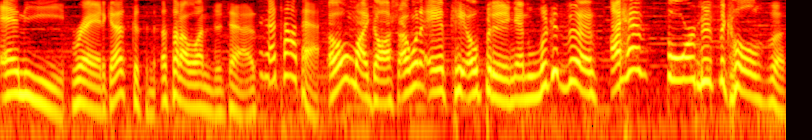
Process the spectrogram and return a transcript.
any raid. Okay, that's good to know. That's what I wanted to test. I got a top hat. Oh my gosh, I want an AFK opening, and look at this. I have four mythicals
